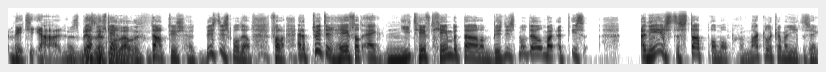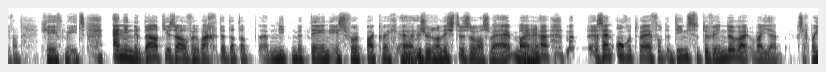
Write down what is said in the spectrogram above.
weet je, ja, dat is het businessmodel. Dat is het businessmodel. Voilà. En op Twitter heeft dat eigenlijk niet, heeft geen betalend businessmodel, maar het is een eerste stap om op een gemakkelijke manier te zeggen van geef me iets. En inderdaad, je zou verwachten dat dat eh, niet meteen is voor pakweg uh, journalisten zoals wij, maar, -hmm. uh, maar, er zijn ongetwijfeld diensten te vinden waar, waar je zeg maar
